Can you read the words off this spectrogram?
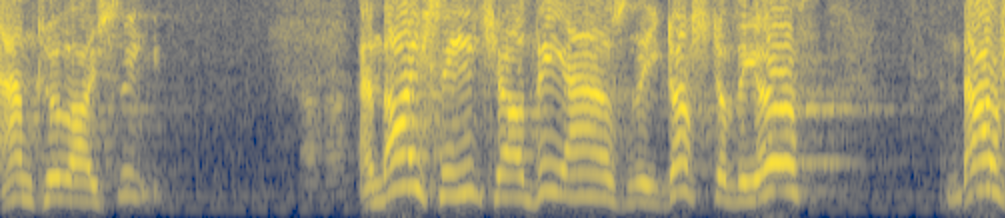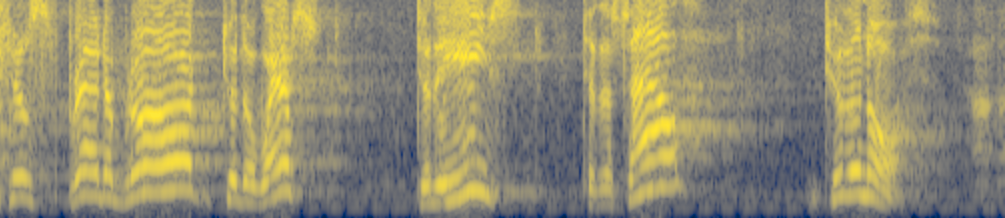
and to thy seed. And thy seed shall be as the dust of the earth, and thou shalt spread abroad to the west, to the east, to the south, and to the north. Uh-huh.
